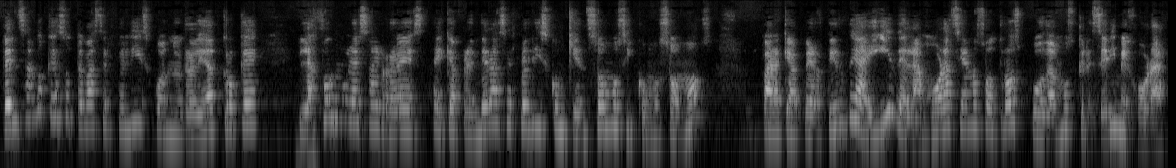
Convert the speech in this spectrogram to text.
pensando que eso te va a hacer feliz, cuando en realidad creo que la fórmula es al revés, hay que aprender a ser feliz con quien somos y como somos para que a partir de ahí, del amor hacia nosotros, podamos crecer y mejorar.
